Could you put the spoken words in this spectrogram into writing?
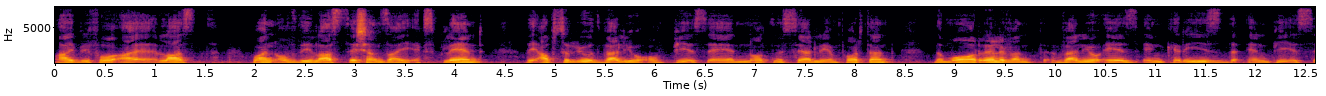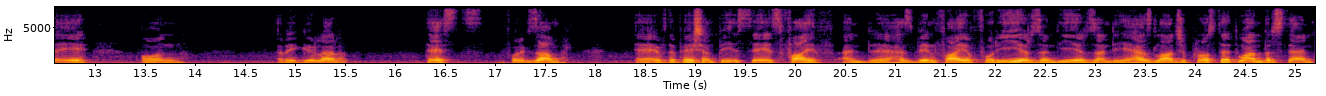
I before I last one of the last sessions I explained the absolute value of PSA not necessarily important. The more relevant value is increased in PSA on regular tests. For example, if the patient PSA is 5 and uh, has been 5 for years and years and he has large prostate, we understand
